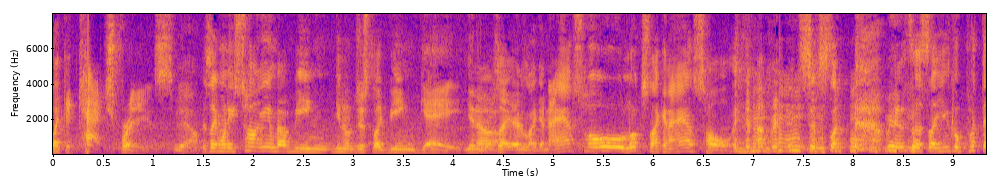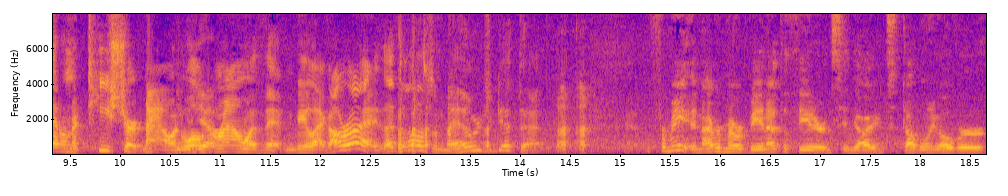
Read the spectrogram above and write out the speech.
like a catchphrase. Yeah. It's like when he's talking about being, you know, just like being gay. You know, it's Yeah. like like an asshole looks like an asshole. You know, I mean, it's just like I mean, it's just like you could put that on a T-shirt now and walk Yep. around with it and be like, all right, that's awesome, man. Where'd you get that? For me, and I remember being at the theater and seeing the audience doubling over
